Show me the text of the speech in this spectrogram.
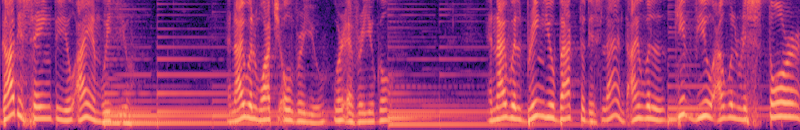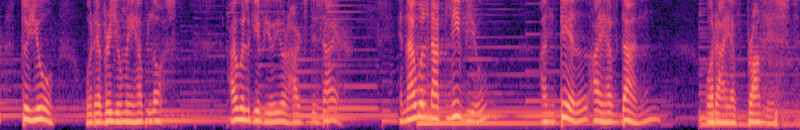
God is saying to you, I am with you, and I will watch over you wherever you go. And I will bring you back to this land. I will give you, I will restore to you whatever you may have lost. I will give you your heart's desire. And I will not leave you until I have done what I have promised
